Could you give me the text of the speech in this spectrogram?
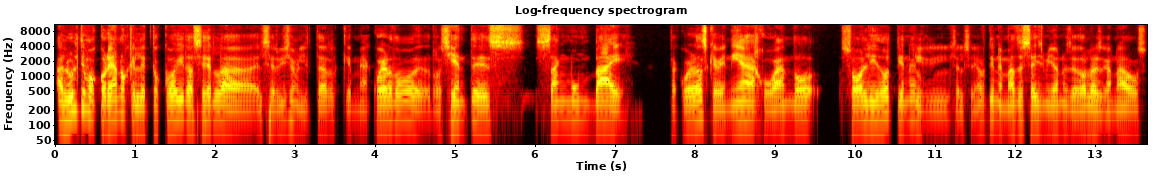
al último coreano que le tocó ir a hacer la- el servicio militar, que me acuerdo eh, reciente, es Sang Moon Bae. ¿Te acuerdas? Que venía jugando sólido. Tiene el, el señor tiene más de 6 millones de dólares ganados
